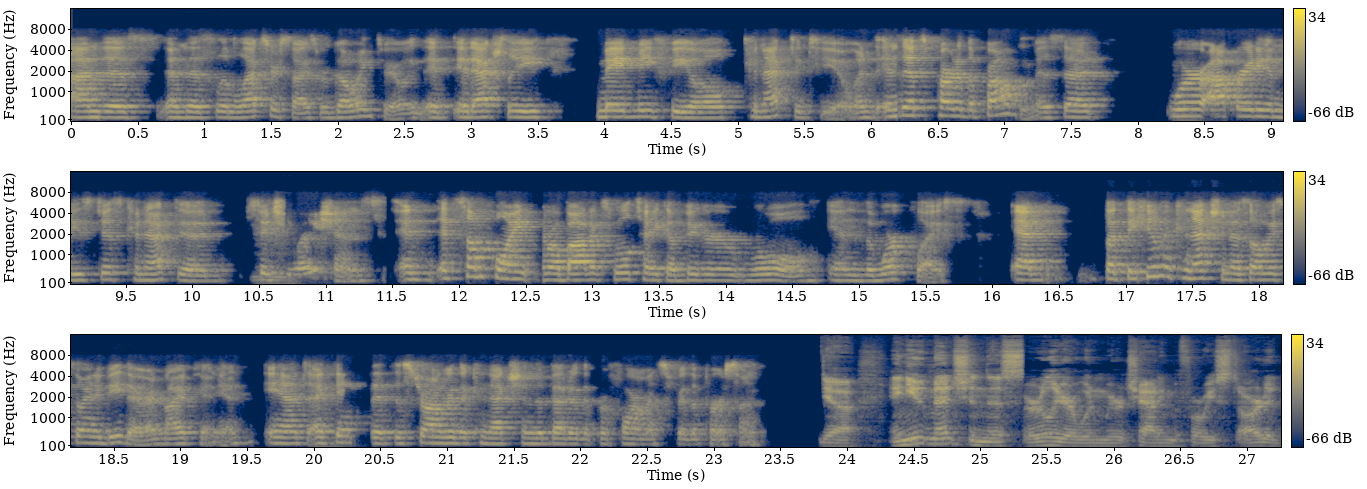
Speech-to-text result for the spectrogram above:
on this and this little exercise we're going through. It, it actually made me feel connected to you. And, and that's part of the problem is that we're operating in these disconnected mm-hmm. situations. Mm-hmm. And at some point, robotics will take a bigger role in the workplace. And but the human connection is always going to be there, in my opinion. And I think that the stronger the connection, the better the performance for the person. Yeah. And you mentioned this earlier when we were chatting before we started.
